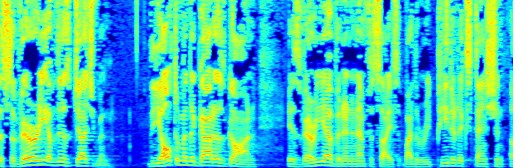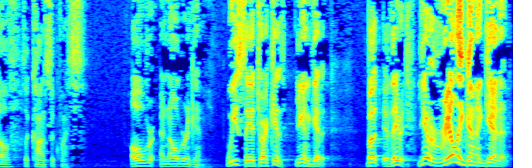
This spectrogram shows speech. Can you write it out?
The severity of this judgment, the ultimate that God has gone, is very evident and emphasized by the repeated extension of the consequence. Over and over again. We say it to our kids, you're going to get it. But if they, you're really going to get it.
